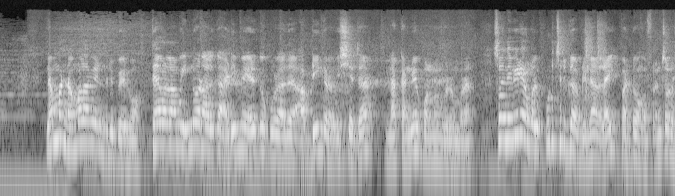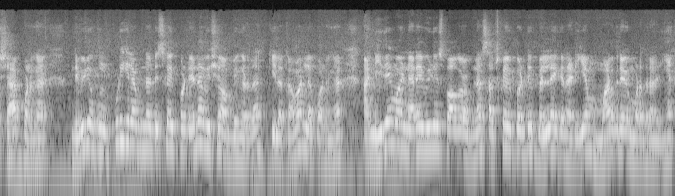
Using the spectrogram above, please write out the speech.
நம்ம நம்மளாவே எழுந்துட்டு போயிடுவோம் தேவையில்லாமல் இன்னொரு ஆளுக்கு அடிமையாக இருக்கக்கூடாது அப்படிங்கிற விஷயத்த நான் கன்வே பண்ணணும்னு விரும்புகிறேன் ஸோ இந்த வீடியோ உங்களுக்கு பிடிச்சிருக்கு அப்படின்னா லைக் பண்ணிட்டு உங்கள் ஃப்ரெண்ட்ஸோட ஷேர் பண்ணுங்கள் இந்த வீடியோ உங்களுக்கு பிடிக்கல அப்படின்னா டிஸ்லைக் பண்ணிட்டு என்ன விஷயம் அப்படிங்கிறத கீழே கமெண்ட்டில் பண்ணுங்கள் அண்ட் இதே மாதிரி நிறைய வீடியோஸ் பார்க்குறோம் அப்படின்னா சப்ஸ்கிரைப் பண்ணிட்டு பெல் ஐக்கன் அடிக்க மறந்துடவே மறந்துடாதீங்க.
